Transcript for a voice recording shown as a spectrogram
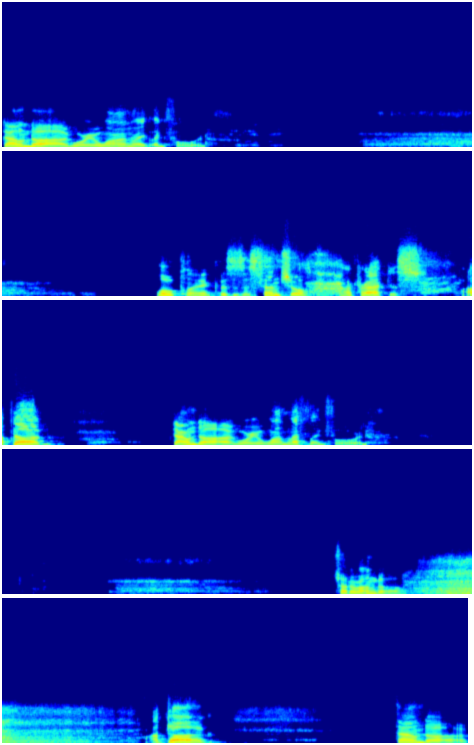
Down dog. Warrior one. Right leg forward. Low plank. This is essential. Our practice. Up dog. Down dog. Warrior one. Left leg forward. Chaturanga. Up dog. Down dog.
